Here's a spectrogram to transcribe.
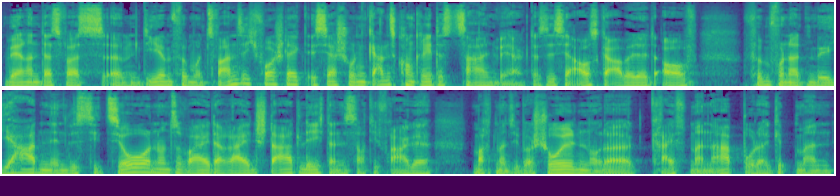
Während das, was ähm, DiEM25 vorschlägt, ist ja schon ein ganz konkretes Zahlenwerk. Das ist ja ausgearbeitet auf 500 Milliarden Investitionen und so weiter rein staatlich. Dann ist auch die Frage, macht man es über Schulden oder greift man ab oder gibt man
